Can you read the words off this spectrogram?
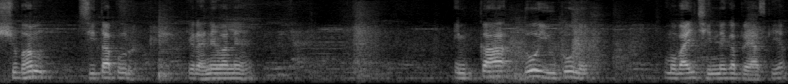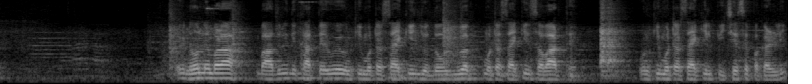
शुभम सीतापुर के रहने वाले हैं। इनका दो युवकों ने मोबाइल छीनने का प्रयास किया। इन्होंने बड़ा बहादुरी दिखाते हुए उनकी मोटरसाइकिल जो दो युवक मोटरसाइकिल सवार थे उनकी मोटरसाइकिल पीछे से पकड़ ली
